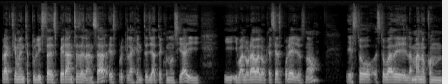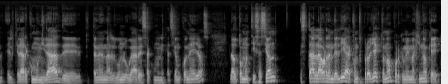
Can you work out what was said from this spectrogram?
prácticamente tu lista de espera antes de lanzar es porque la gente ya te conocía y, valoraba lo que hacías por ellos, ¿no? Esto, esto va de la mano con el crear comunidad, de tener en algún lugar esa comunicación con ellos. La automatización está a la orden del día con tu proyecto, ¿no? Porque me imagino que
